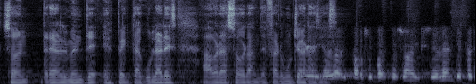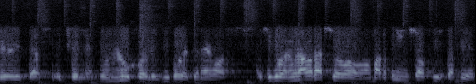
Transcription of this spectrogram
son realmente espectaculares. Abrazo grande, Fer. Muchas gracias. Por supuesto, son excelentes periodistas, excelente, un lujo el equipo que tenemos. Así que bueno, un abrazo Martín, Sofía también.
